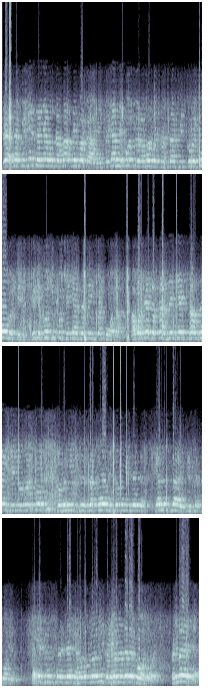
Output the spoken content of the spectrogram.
Да, запиши заяву за власне бажання, що я не хочу работать на станції скорой помощи и не хочу подчиняться этим законам. А вот это каждый день солдаты идет за то, что вы не законы, что вы не знаете. Я не знаю эти законы. Есть распоряжение головного лидера, его надо выполнять. Понимаете?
